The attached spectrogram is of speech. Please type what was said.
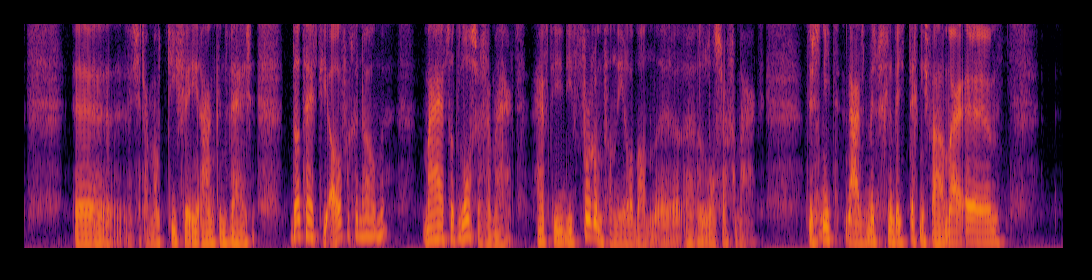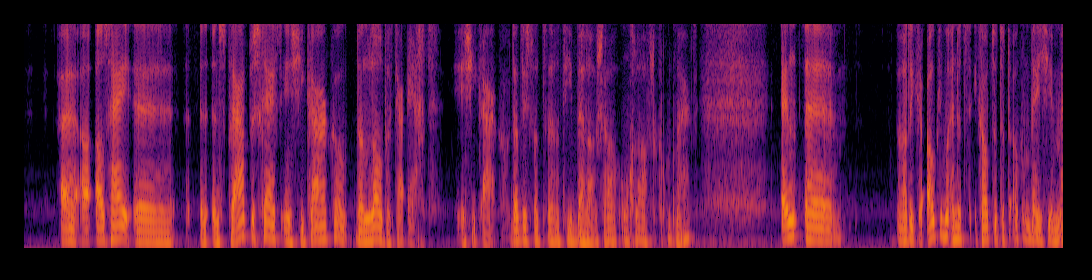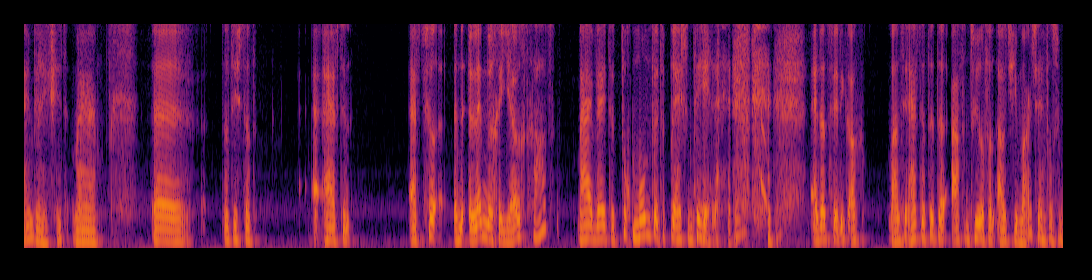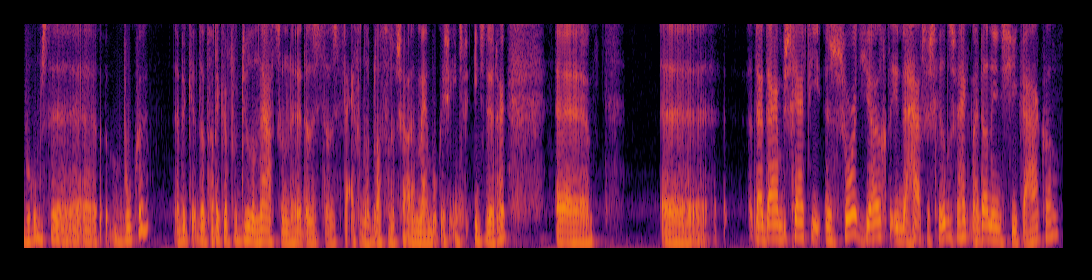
dat je daar motieven in aan kunt wijzen. Dat heeft hij overgenomen, maar hij heeft dat losser gemaakt. Hij heeft die, die vorm van die roman losser gemaakt. Dus niet, nou het is misschien een beetje een technisch verhaal, maar... Ehm, als hij een, een, straat beschrijft in Chicago, dan loop ik daar echt in Chicago. Dat is wat, wat die Bello zo ongelooflijk goed maakt. En wat ik er ook in... en dat, ik hoop dat dat ook een beetje in mijn werk zit... maar dat is dat... hij heeft, een, heeft veel, een ellendige jeugd gehad... maar hij weet het toch monter te presenteren. en dat vind ik ook... Want hij heeft het de avonturen van Auchi March... een van zijn beroemdste boeken... Dat had ik er voortdurend naast toen. Uh, dat, is, dat is 500 bladzijden of zo. Mijn boek is iets, iets dunner. daar, daar beschrijft hij een soort jeugd in de Haagse Schilderswijk... maar dan in Chicago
